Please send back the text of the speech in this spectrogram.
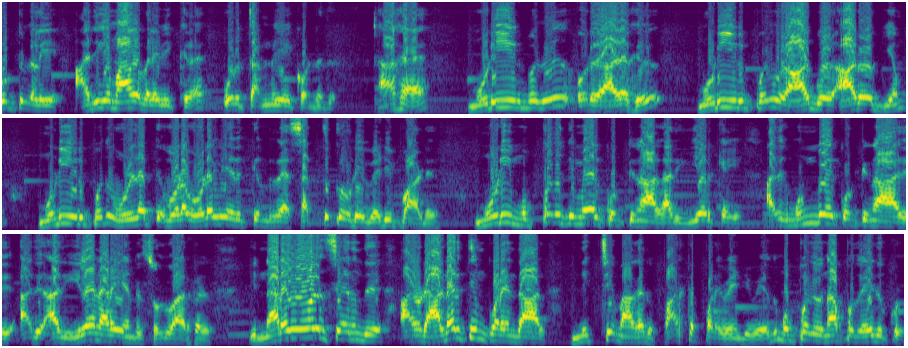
கொட்டுகளை அதிகமாக விளைவிக்கிற ஒரு தன்மையை கொண்டது. ஆக முடி இருப்பது ஒரு அழகு முடியிருப்பது ஒரு ஆகோ- ஆரோக்கியம் முடி இருப்பது உள்ளத்து உட உடலில் இருக்கின்ற சத்துக்களுடைய வெளிப்பாடு. முடி முப்பதுக்கு மேல் கொட்டினால் அது இயற்கை அதுக்கு முன்பே கொட்டினால் அது அது அது இளநரை என்று சொல்வார்கள். நரையோடு சேர்ந்து அதனுடைய அடர்த்தியும் குறைந்தால் நிச்சயமாக அது பார்க்கப்பட வேண்டிய வயது முப்பது நாற்பது வயதுக்குள்.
